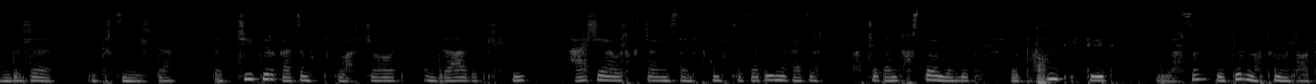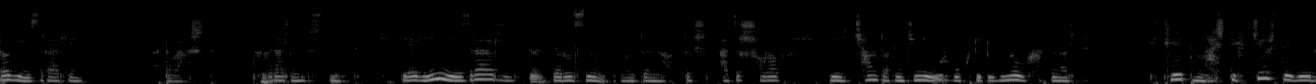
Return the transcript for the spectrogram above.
амьдралаа удирцсан байна л да. За чи тэр газар нутг руу очиод амьдраа гэдэлхэд нь хаашаа явуулах гэж байгааг сайн мэдхгүй мөртлөө за би нэг газар очиод амьдрах хэрэгтэй юм байна гэд яг бурханд итгээд явсан. Тэгээ тэр нутг нь бол одоогийн Израилийн нутг баг шүү дээ. Израиль үндэстний. Тэгээ яг энэ Израильд зориулсан одоо нутаг газар шуроог би чамд болон чиний үр хүүхдэд өгнө гэхэд нь бол итгээд маш төвчээртэйгээр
